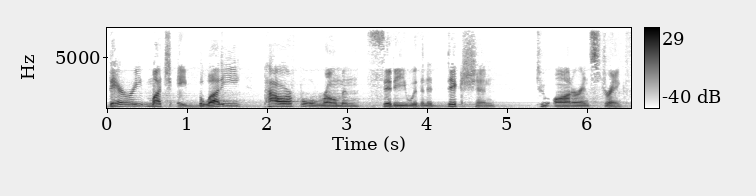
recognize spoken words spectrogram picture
very much a bloody, powerful Roman city with an addiction to honor and strength.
